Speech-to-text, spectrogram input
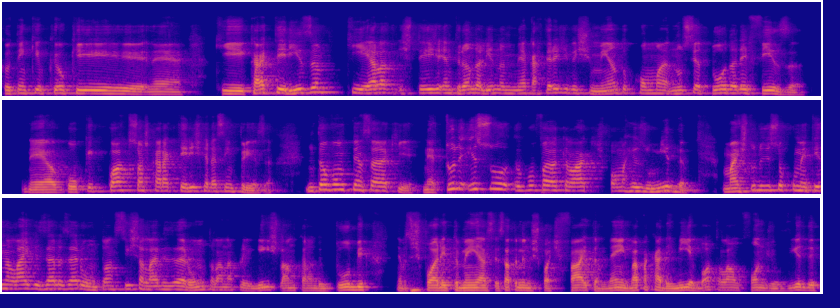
que eu tenho que, que, que, né, que caracteriza que ela esteja entrando ali na minha carteira de investimento como uma, no setor da defesa né? O que, quais são as características dessa empresa? Então vamos pensar aqui, né? Tudo isso eu vou falar aquela de forma resumida, mas tudo isso eu comentei na live 001. Então assista a live 01, tá lá na playlist, lá no canal do YouTube. Né? Vocês podem também acessar também no Spotify também, vai para academia, bota lá um fone de ouvido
